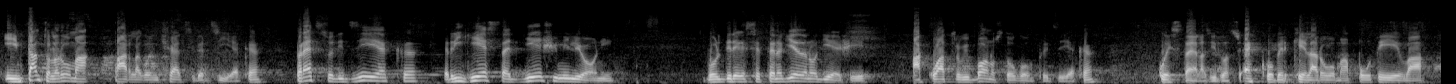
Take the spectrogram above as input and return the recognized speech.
intanto la Roma parla con Chelsea per Ziyech, eh? prezzo di Ziyech richiesta è 10 milioni, vuol dire che se te ne chiedono 10 a 4 più bonus te lo compri Ziyech. Eh? Questa è la situazione. Ecco perché la Roma poteva,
